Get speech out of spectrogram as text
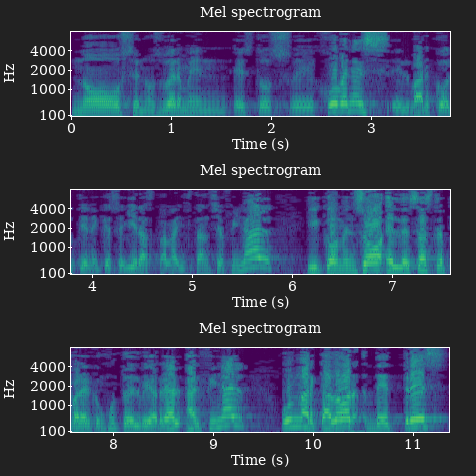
no se nos duermen estos eh, jóvenes, el barco tiene que seguir hasta la instancia final y comenzó el desastre para el conjunto del Villarreal. Al final, un marcador de 3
